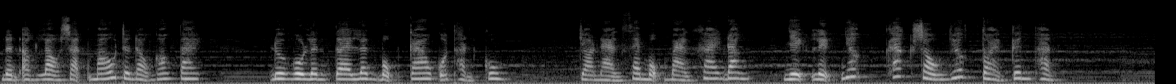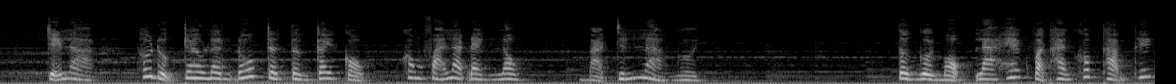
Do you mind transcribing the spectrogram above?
Ninh ân lau sạch máu trên đầu ngón tay đưa ngô linh tê lên bục cao của thành cung. Cho nàng xem một màn khai đăng nhiệt liệt nhất, khắc sâu nhất toàn kinh thành. Chỉ là thứ được treo lên đốt trên từng cây cột, không phải là đèn lồng, mà chính là người. Từng người một la hét và than khóc thảm thiết.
